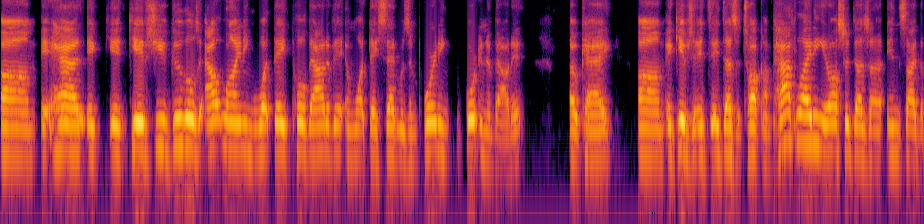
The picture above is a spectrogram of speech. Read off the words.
Um, it had it it gives you Google's outlining what they pulled out of it and what they said was important important about it. Okay. Um, it gives it, it does a talk on path lighting. It also does a inside the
